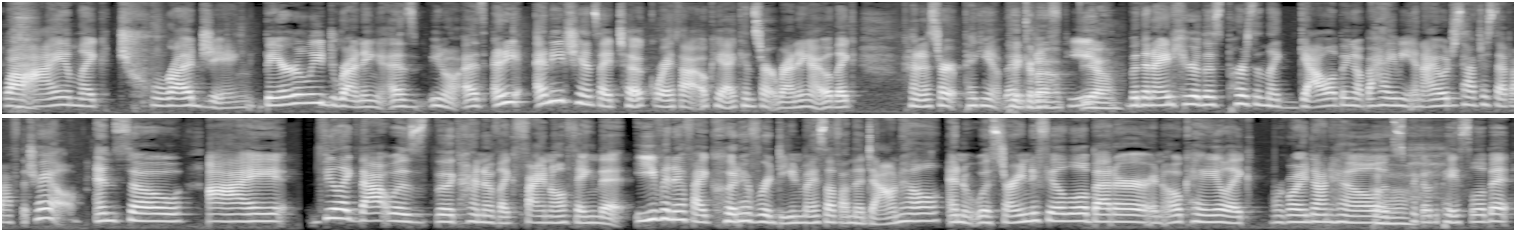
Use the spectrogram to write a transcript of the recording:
while I am like trudging, barely running as, you know, as any any chance I took where I thought, okay, I can start running, I would like kind of start picking up Pick it up, feet. Yeah. But then I'd hear this person like galloping up behind me and I would just have to step off the trail. And so I feel like that was the kind of like final thing that even if I could have redeemed myself on the downhill and was starting to feel a little better and okay, like we're going downhill, let's Ugh. pick up the pace a little bit.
